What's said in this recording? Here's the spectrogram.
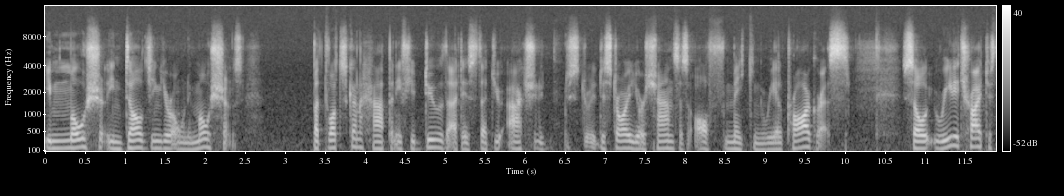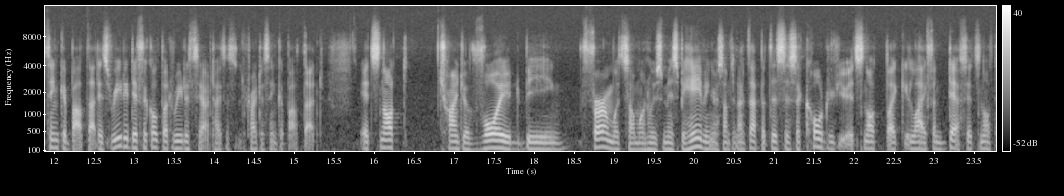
emotion, indulging your own emotions. But what's going to happen if you do that is that you actually destroy your chances of making real progress. So really try to think about that. It's really difficult, but really try to, think about that. It's not trying to avoid being firm with someone who is misbehaving or something like that, but this is a code review. It's not like life and death. It's not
